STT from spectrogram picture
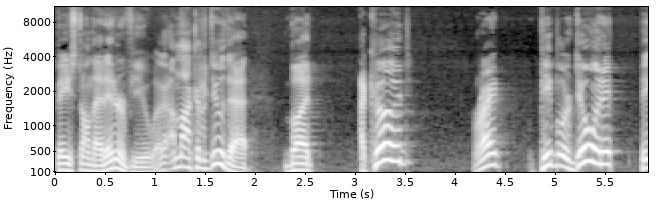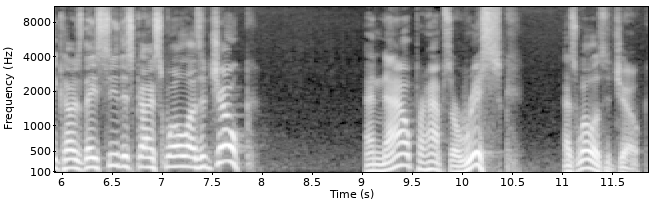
based on that interview. I'm not going to do that, but I could, right? People are doing it because they see this guy Swell as a joke. And now perhaps a risk as well as a joke.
